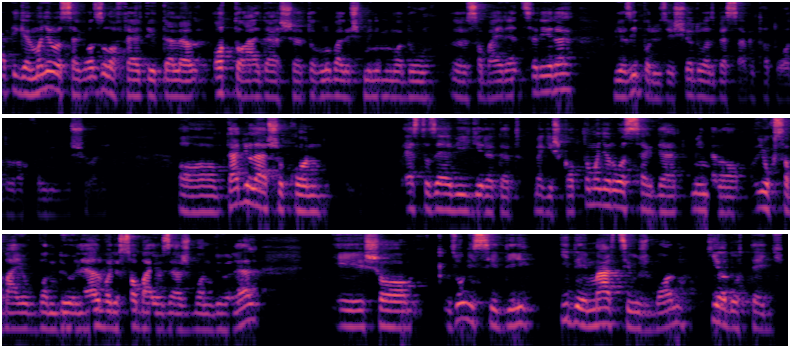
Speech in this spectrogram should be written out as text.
Hát igen, Magyarország azzal a feltétellel adta áldását a globális minimumadó szabályrendszerére, hogy az iparüzési adó az beszámítható adónak fog minősülni. A tárgyalásokon ezt az elvi ígéretet meg is kapta Magyarország, de hát minden a jogszabályokban dől el, vagy a szabályozásban dől el, és az OECD idén márciusban kiadott egy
